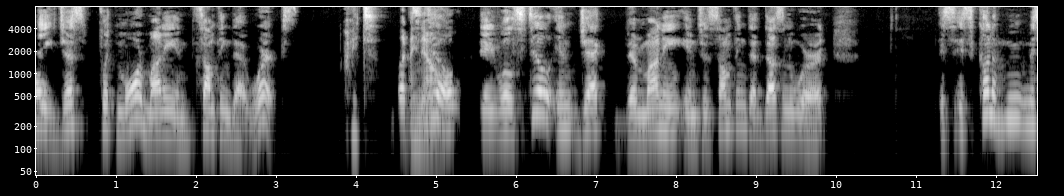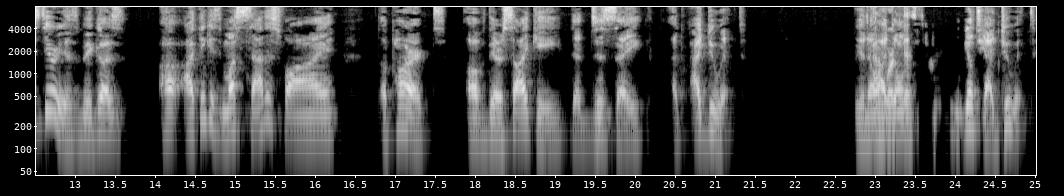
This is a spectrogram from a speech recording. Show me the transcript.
Hey, just put more money in something that works. Right. But I know. still, they will still inject their money into something that doesn't work. It's, it's kind of mysterious because uh, I think it must satisfy a part of their psyche that just say, I, I do it. You know, I don't this. guilty. I do it.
